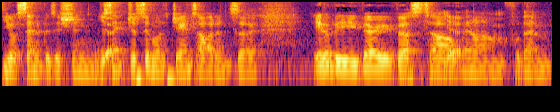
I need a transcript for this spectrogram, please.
your center position, just similar to James Harden. So it'll be very versatile um, for them.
